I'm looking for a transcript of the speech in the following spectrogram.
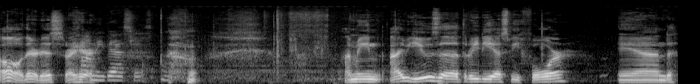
Oh, there it is, right here. bastards. Oh. I mean, I've used a 3DS before, and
